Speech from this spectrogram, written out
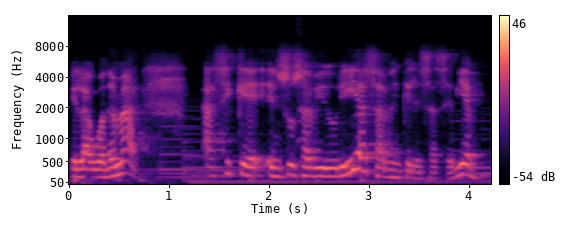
el agua de mar. Así que en su sabiduría saben que les hace bien.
